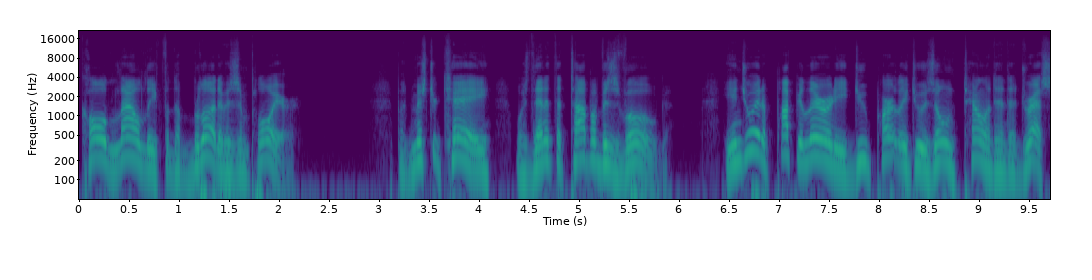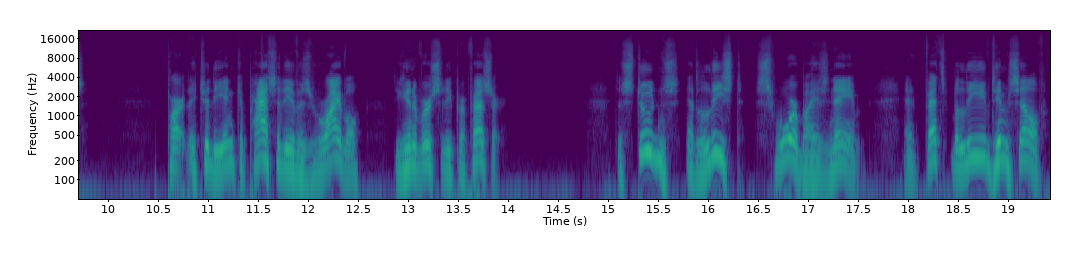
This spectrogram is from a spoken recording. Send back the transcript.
called loudly for the blood of his employer. But Mr. K was then at the top of his vogue, He enjoyed a popularity due partly to his own talent and address, partly to the incapacity of his rival, the university professor. The students at least swore by his name, and Fettes believed himself,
